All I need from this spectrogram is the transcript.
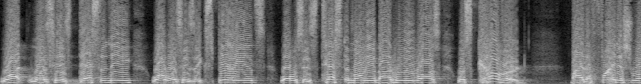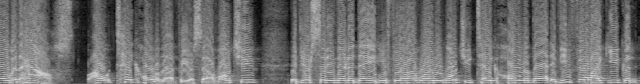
What was his destiny? What was his experience? What was his testimony about who he was? Was covered by the finest robe in the house. Oh, take hold of that for yourself, won't you? If you're sitting there today and you feel unworthy, won't you take hold of that? If you feel like you can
